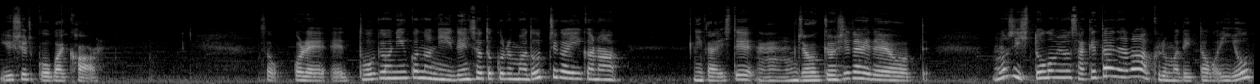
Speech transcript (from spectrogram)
you should go by car そうこれ東京に行くのに電車と車どっちがいいかなに対してうん状況次第だよって。もし人混みを避けたいなら車で行った方がいいよ。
